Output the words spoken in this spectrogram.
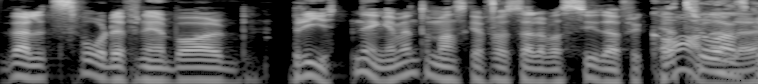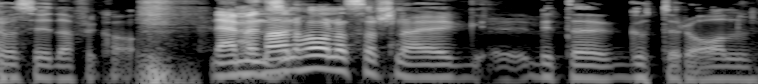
väldigt svårdefinierbar brytning. Jag vet inte om han ska föreställa vara sydafrikan Jag tror han eller? ska vara sydafrikan. Nej, men men han så, har någon sorts sån här lite guttural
